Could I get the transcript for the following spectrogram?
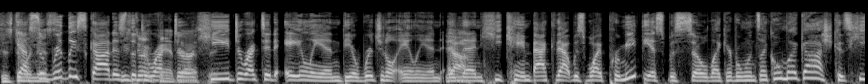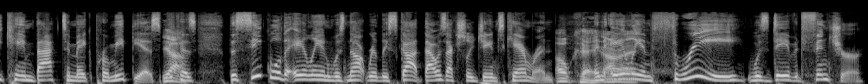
Yeah, so this. Ridley Scott is He's the director. fantastic. He directed Alien, the original Alien, Yeah. and then he came back. That was why Prometheus was so like everyone's like, oh my gosh, because he came back to make Prometheus. Yeah. Because the sequel to Alien was not Ridley Scott. That was actually James Cameron. Okay, And all right. Alien 3 was David Fincher.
